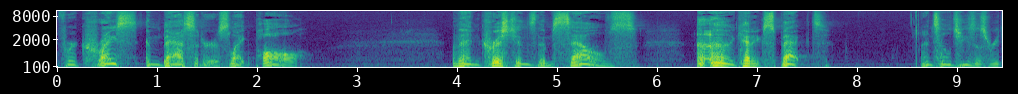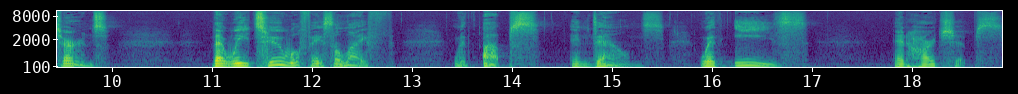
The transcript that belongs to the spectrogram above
for Christ's ambassadors like Paul then Christians themselves can expect until Jesus returns. That we too will face a life with ups and downs, with ease and hardships.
